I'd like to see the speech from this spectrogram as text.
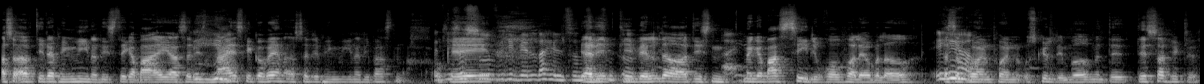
og så op de der pingviner, de stikker bare af, og så er de sådan, nej, skal gå væk, og så er de pingviner, de er bare sådan, "Ah, Og de er så søde, okay. fordi de vælter hele tiden. Ja, de, de vælter, og de sådan, Ej. man kan bare se, de prøver på at lave ballade. Altså Ja. på en, på en uskyldig måde, men det, det er så hyggeligt.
